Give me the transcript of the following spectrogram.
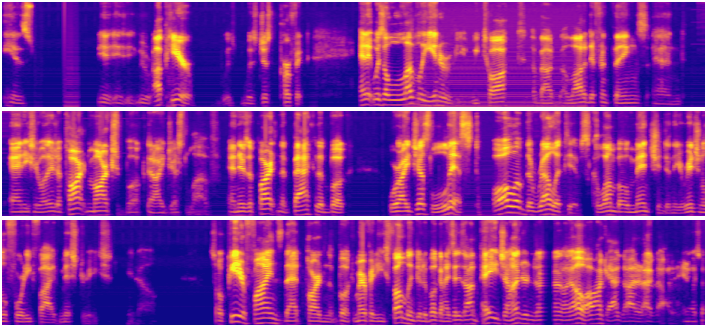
his up here was was just perfect, and it was a lovely interview. We talked about a lot of different things, and and he said, "Well, there's a part in Mark's book that I just love, and there's a part in the back of the book." where I just list all of the relatives Columbo mentioned in the original 45 mysteries, you know. So Peter finds that part in the book. Matter of fact, he's fumbling through the book, and I said, it's on page 100. Like, oh, okay, I got it, I got it. You know, so,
